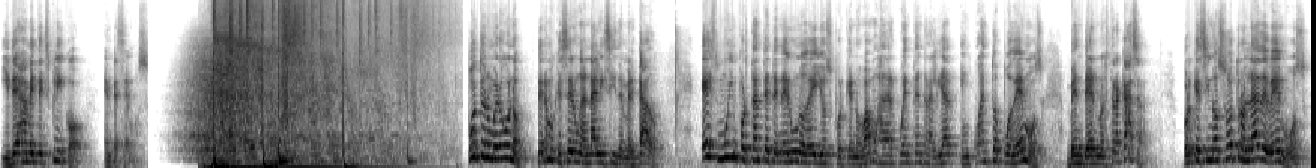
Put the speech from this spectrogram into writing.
Y déjame te explico. Empecemos. Punto número uno, tenemos que hacer un análisis de mercado. Es muy importante tener uno de ellos porque nos vamos a dar cuenta en realidad en cuánto podemos vender nuestra casa. Porque si nosotros la debemos,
